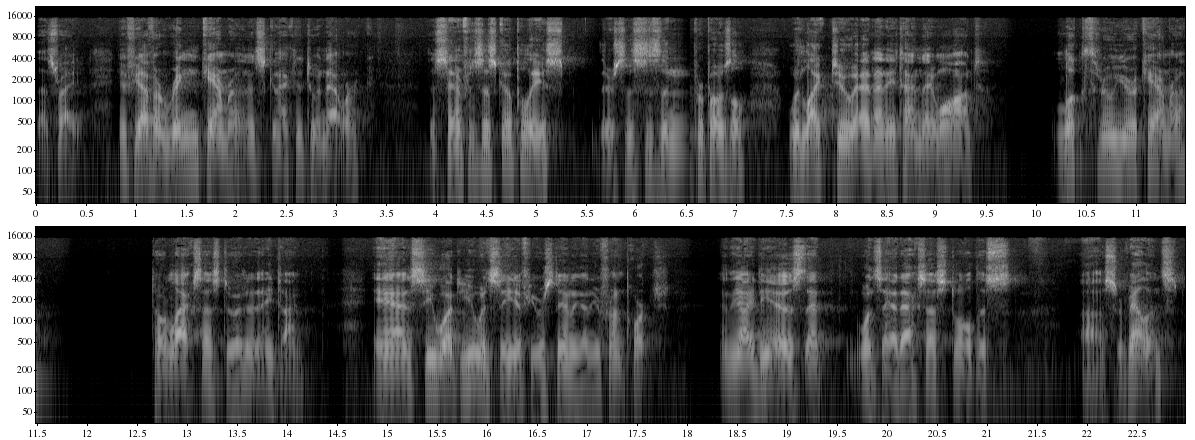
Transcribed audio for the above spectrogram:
That's right. If you have a ring camera that's connected to a network, the San Francisco police, this is a proposal, would like to, at any time they want, look through your camera, total access to it at any time, and see what you would see if you were standing on your front porch. And the idea is that once they had access to all this uh, surveillance,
